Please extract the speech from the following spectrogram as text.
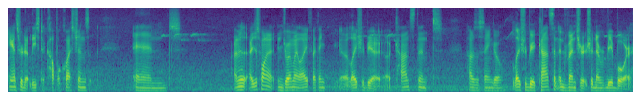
answered at least a couple questions and I'm, I just want to enjoy my life. I think uh, life should be a, a, constant, how does the saying go? Life should be a constant adventure. It should never be a bore.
